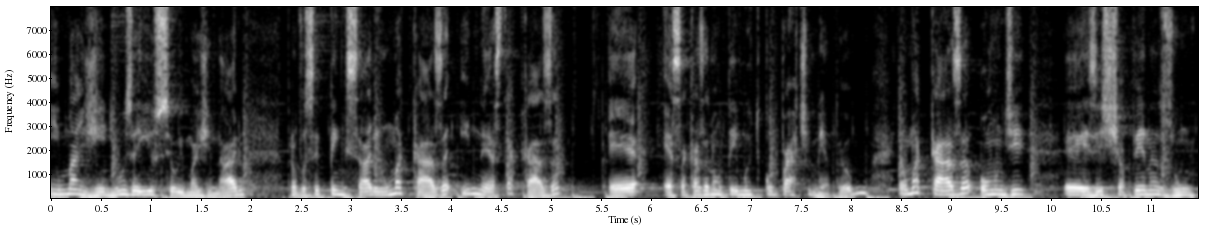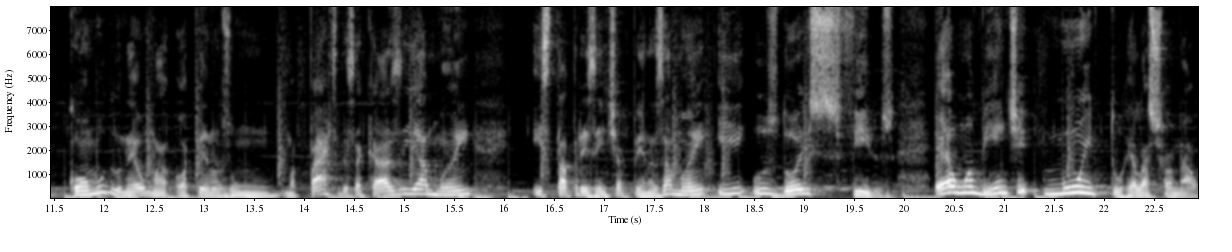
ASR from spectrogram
Imagine, use aí o seu imaginário para você pensar em uma casa e nesta casa, é, essa casa não tem muito compartimento. É, é uma casa onde é, existe apenas um cômodo, né, uma, apenas um, uma parte dessa casa e a mãe está presente apenas a mãe e os dois filhos. É um ambiente muito relacional.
